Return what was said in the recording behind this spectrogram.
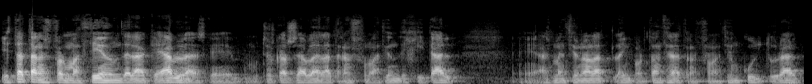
Y esta transformación de la que hablas, que en muchos casos se habla de la transformación digital, eh, has mencionado la, importancia de la transformación cultural.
